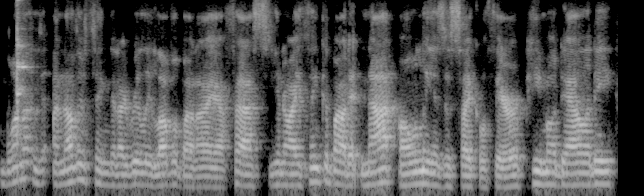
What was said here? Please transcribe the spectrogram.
one the, another thing that I really love about IFS, you know, I think about it not only as a psychotherapy modality,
